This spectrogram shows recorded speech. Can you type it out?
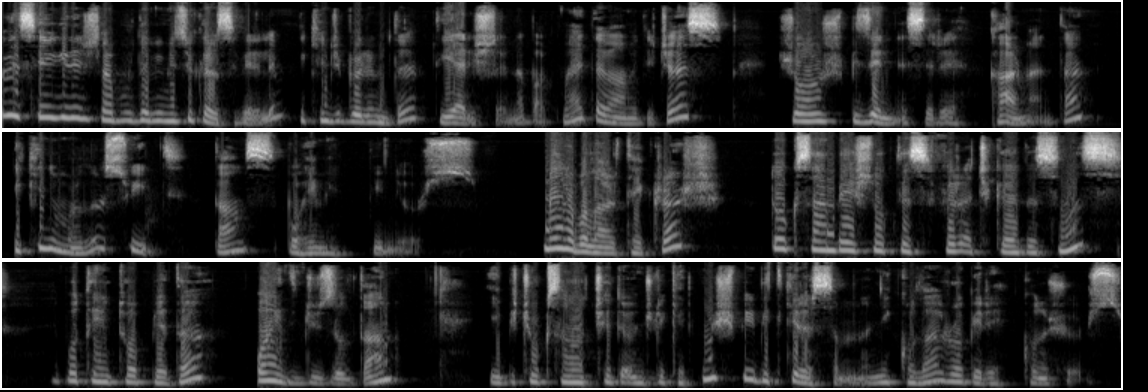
Evet sevgili dinleyiciler burada bir müzik arası verelim. İkinci bölümde diğer işlerine bakmaya devam edeceğiz. George Bizet'in eseri Carmen'den iki numaralı suite Dans Bohemi dinliyoruz. Merhabalar tekrar. 95.0 Açık Aradasınız. Botanitopya'da 17. yüzyıldan birçok sanatçıya da öncülük etmiş bir bitki ressamını Nicola Robert'i konuşuyoruz.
